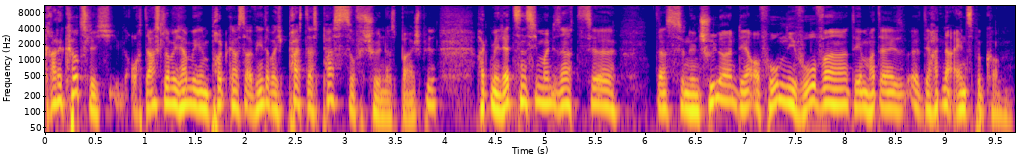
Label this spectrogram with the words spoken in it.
Gerade kürzlich, auch das glaube ich, haben wir im Podcast erwähnt, aber ich pass, das passt so schön, das Beispiel. Hat mir letztens jemand gesagt, äh, dass ein Schüler, der auf hohem Niveau war, dem hat er, der hat eine Eins bekommen.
